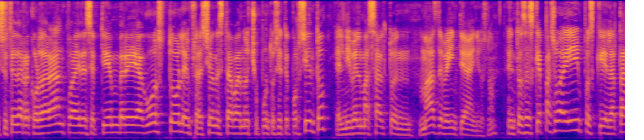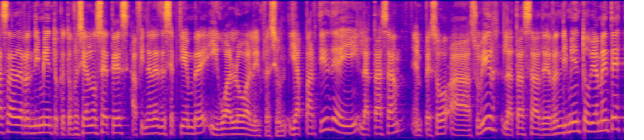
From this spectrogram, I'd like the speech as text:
Si ustedes recordarán, por ahí de septiembre agosto la inflación estaba en 8.7%, el nivel más alto en más de 20 años, ¿no? Entonces, ¿qué pasó ahí? pues que la tasa de rendimiento que te ofrecían los CETES a finales de septiembre igualó a la inflación. Y a partir de ahí la tasa empezó a subir, la tasa de rendimiento obviamente,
